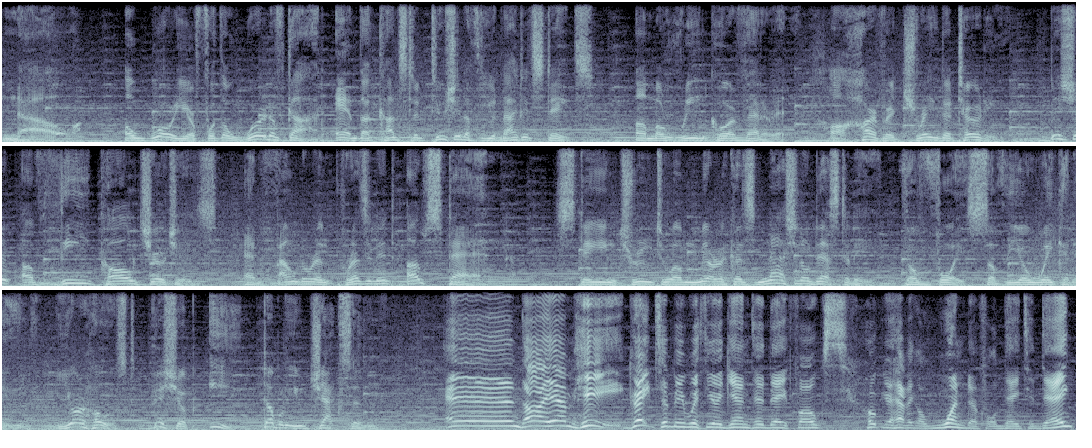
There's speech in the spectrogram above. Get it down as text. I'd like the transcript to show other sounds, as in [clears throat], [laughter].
And now, a warrior for the Word of God and the Constitution of the United States, a Marine Corps veteran, a Harvard trained attorney, Bishop of the Called Churches, and founder and president of STAND. Staying true to America's national destiny, the voice of the awakening. Your host, Bishop E. W. Jackson. And I am he. Great to be with you again today, folks. Hope you're having a wonderful day today.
